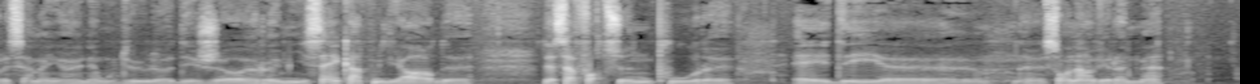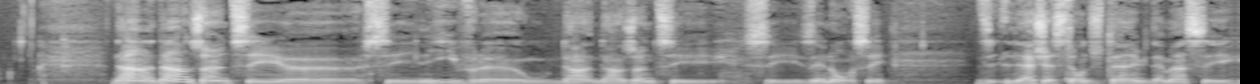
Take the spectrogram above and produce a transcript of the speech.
récemment, il y a un an ou deux, déjà remis 50 milliards de sa fortune pour aider son environnement. Dans, un de ses, euh, livres euh, ou dans, dans, un de ses, ses, énoncés, la gestion du temps, évidemment, c'est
